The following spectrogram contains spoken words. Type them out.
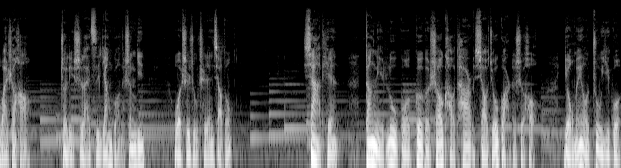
晚上好，这里是来自央广的声音，我是主持人小东。夏天，当你路过各个烧烤摊、小酒馆的时候，有没有注意过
